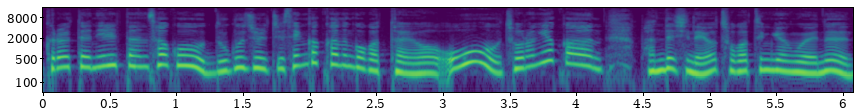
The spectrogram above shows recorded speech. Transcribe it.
그럴 땐 일단 사고 누구 줄지 생각하는 것 같아요. 오, 저랑 약간 반대시네요. 저 같은 경우에는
